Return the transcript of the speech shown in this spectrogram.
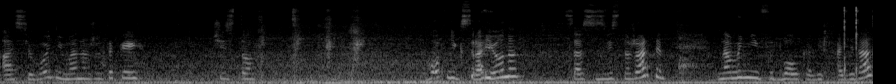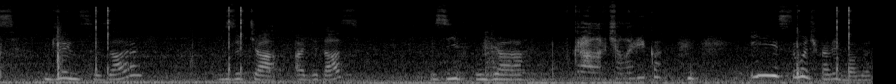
а сьогодні в мене вже такий чисто гопнік з району. Це звісно, жарти. На мені футболка від Adidas, джинси Zara, взуття Adidas, зіпку я вкрала в чоловіка і сумочка від Бабет.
